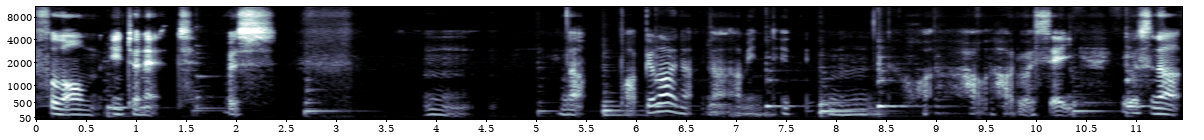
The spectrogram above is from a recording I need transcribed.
full on internet was mm, not popular. Not, not I mean, it, mm, how, how do I say? It was not,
